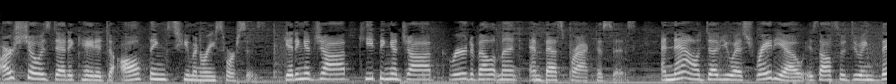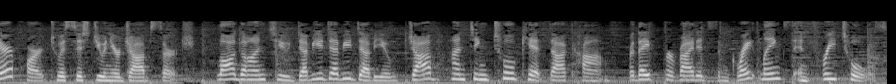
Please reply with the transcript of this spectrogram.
Our show is dedicated to all things human resources, getting a job, keeping a job, career development, and best practices. And now WS Radio is also doing their part to assist you in your job search. Log on to www.jobhuntingtoolkit.com where they've provided some great links and free tools.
